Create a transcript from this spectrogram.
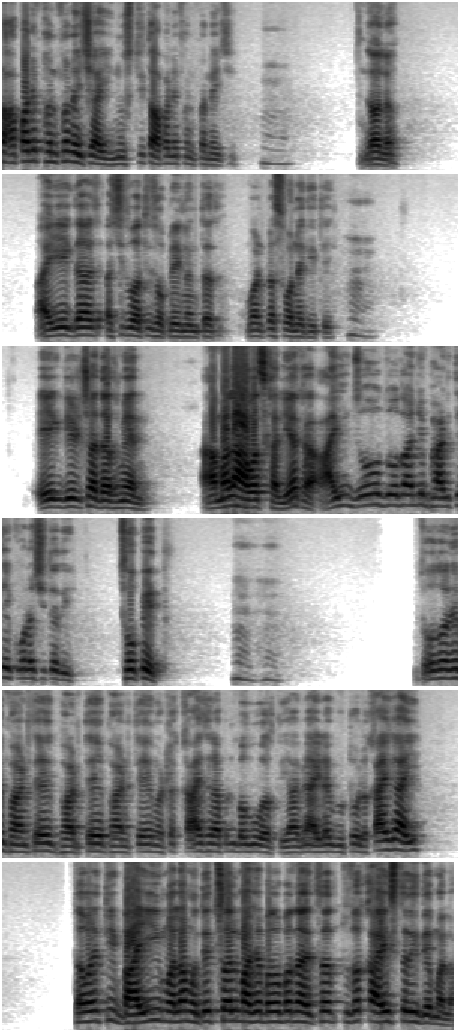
तापाने फणफणायची आई नुसती तापाने फणफणायची. हम्म. झालं. आई एकदा अशीच वरती झोपली नंतर वन प्लस वन आहे तिथे. एक दीडच्या दरम्यान आम्हाला आवाज खाली हा का? आई जो जोराने भांडते कोणाशी तरी झोपेत. जो जोने भांडते भांडते भांडते म्हटलं काय झालं? आपण बघू वरती. आम्ही आईला उठवलं काय ग आई? तर म्हणे ती बाई मला म्हणते चल माझ्या बरोबर नाही तर तुझं काहीच तरी दे मला.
